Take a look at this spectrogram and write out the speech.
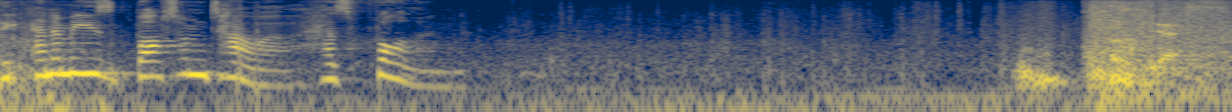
The enemy's bottom tower has fallen. Yes.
